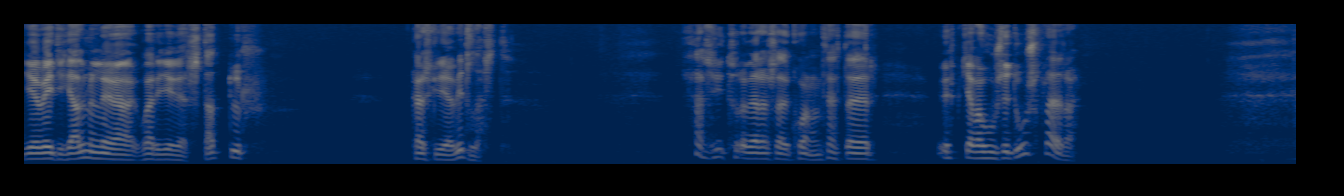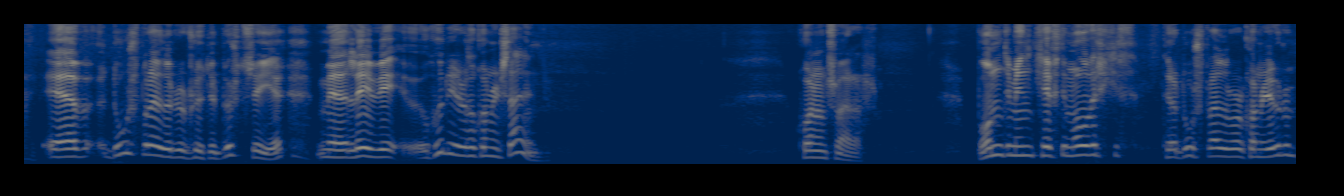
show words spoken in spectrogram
Ég veit ekki almenlega hvað ég er stattur. Kannski ég að villast. Það lítur að vera, sagði konan, þetta er uppgjafahúsi dúsbræðra. Ef dúsbræður eru fluttir burt, segi ég, með leifi, hún eru þá komin í staðinn? Konan svarar, bondi minn kefti móverkið þegar dúsbræður voru komin yfirum.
